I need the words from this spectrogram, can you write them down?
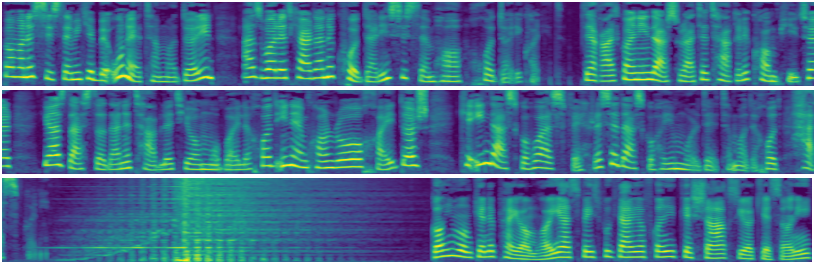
به عنوان سیستمی که به اون اعتماد دارین از وارد کردن کد در این سیستم ها خودداری کنید. دقت کنین در صورت تغییر کامپیوتر یا از دست دادن تبلت یا موبایل خود این امکان رو خواهید داشت که این دستگاه از فهرست دستگاه های مورد اعتماد خود حذف کنید. گاهی ممکنه پیام هایی از فیسبوک دریافت کنید که شخص یا کسانی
